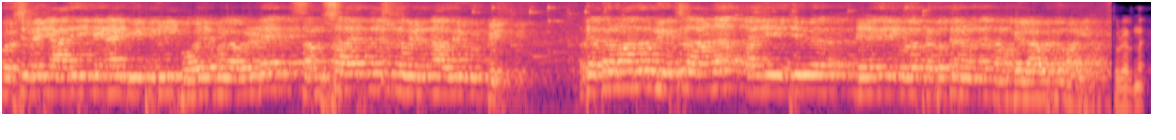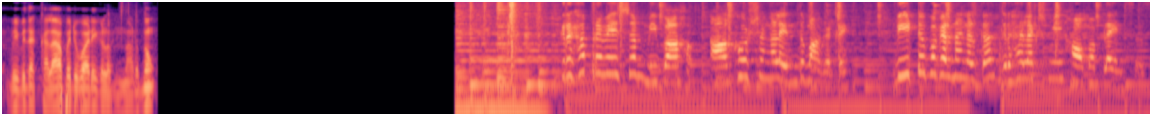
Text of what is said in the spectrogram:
കുറച്ച് പേരെ ആദരിക്കാനായി വീട്ടുകളിൽ പോയപ്പോൾ അവരുടെ സംസാരത്തിൽ നിന്ന് വരുന്ന ഒരു കുട്ടി അത് എത്രമാത്രം മികച്ചതാണ് പാലിയേറ്റീവ് മേഖലയിലുള്ള പ്രവർത്തനമെന്ന് നമുക്ക് എല്ലാവർക്കും അറിയാം. തുടർന്ന് വിവിധ കലാപരിപാടികളും നടന്നു. ഗൃഹപ്രവേശം വിവാഹം ആഘോഷങ്ങൾ എന്തുമാകട്ടെ? വീട്ടുപകരണങ്ങൾക്ക് ഗൃഹലക്ഷ്മി ഹോം അപ്ലയൻസസ്.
